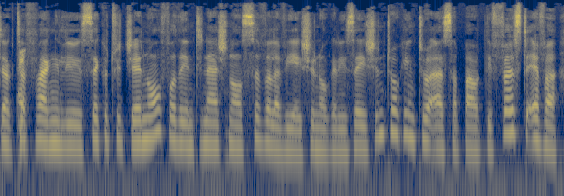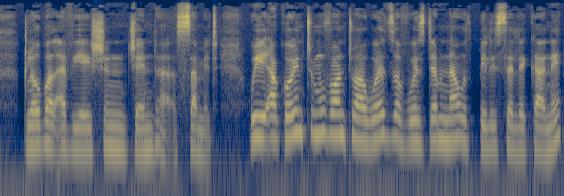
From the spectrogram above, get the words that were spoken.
Dr. Fang Liu, Secretary General for the International Civil Aviation Organization, talking to us about the first ever Global Aviation Gender Summit. We are going to move on to our words of wisdom now with Billy Selekane,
